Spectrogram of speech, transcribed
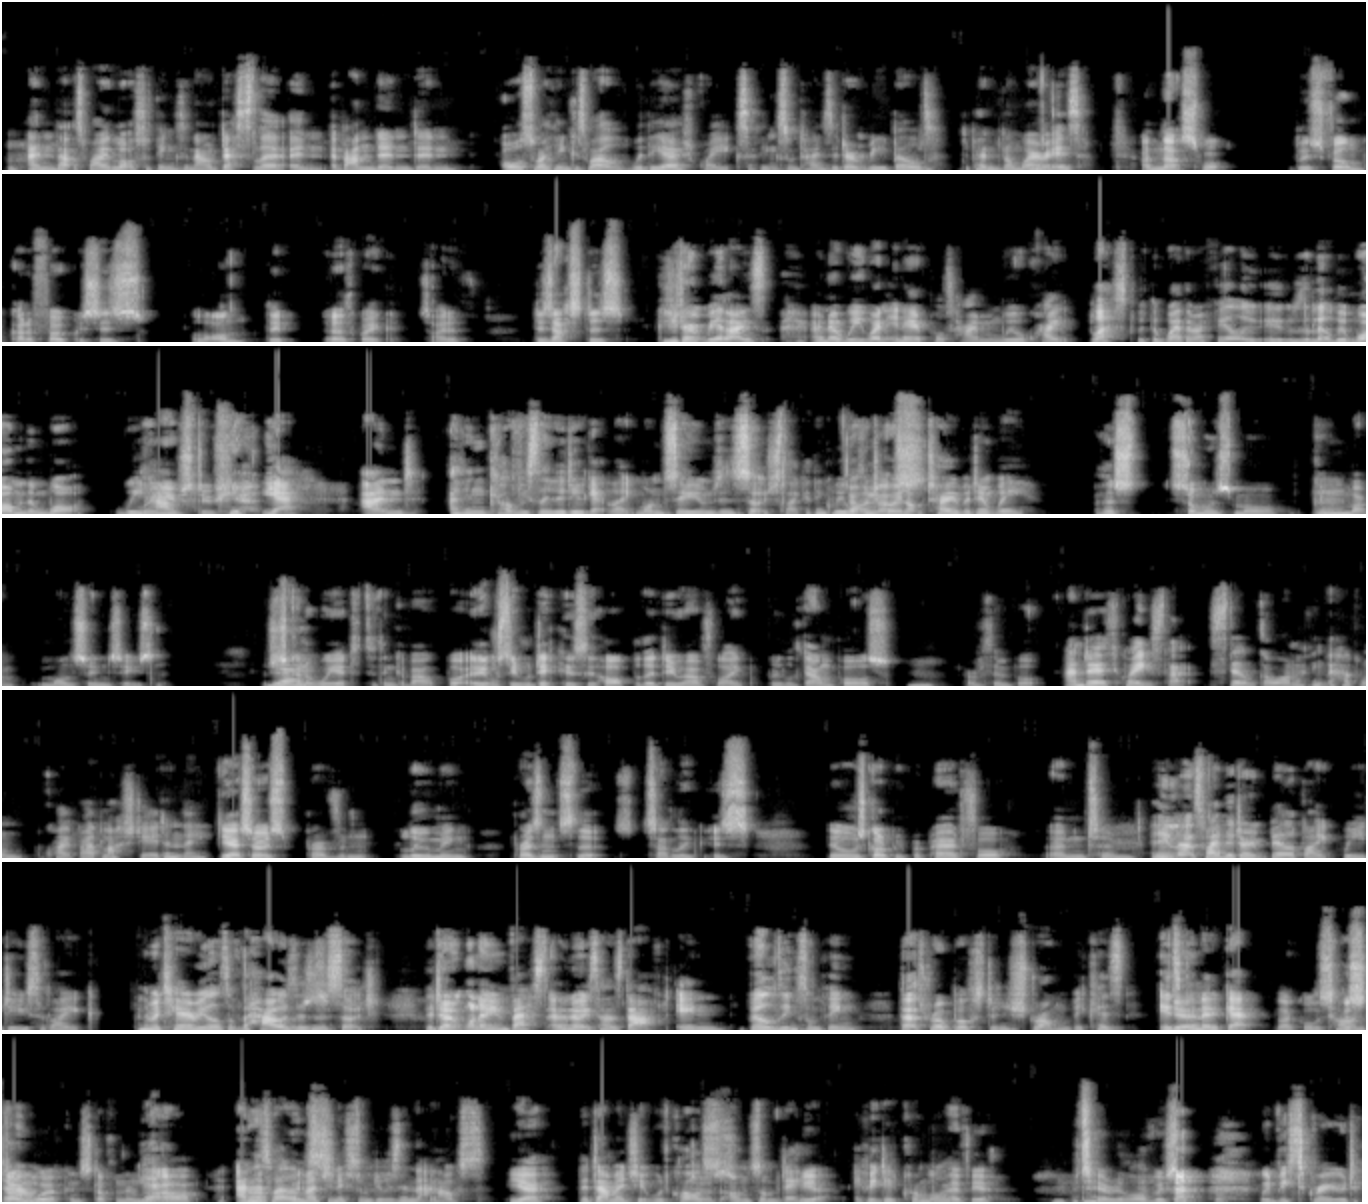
Mhm. And that's why lots of things are now desolate and abandoned. And also, I think as well with the earthquakes, I think sometimes they don't rebuild depending on where Mm. it is. and that's what this film kind of focuses a lot on the earthquake side of disasters. Because you don't realise, I know we went in April time and we were quite blessed with the weather, I feel. It, it was a little bit warmer than what we We're have. used to, yeah. Yeah. And I think obviously they do get like monsoons and such. Like I think we I wanted think to go in October, didn't we? I think summer's more uh, Mm. like monsoon season, which Yeah. is kind of weird to think about. But it's obviously ridiculously hot, but they do have like real downpours, Mm. Everything. But And earthquakes that still go on. I think they had one quite bad last year, didn't they? yeah, so it's present looming presence that sadly is they always got to be prepared for. And um, I think that's why they don't build like we do. So like the materials of the houses and such, they don't want to invest. I know it sounds daft in building something that's robust and strong because it's Yeah. going to get. like all this Torn the down. stonework and stuff, and then Yeah. like, oh And as Crap, well, it's- imagine if somebody was in that Yeah. house, yeah, the damage it would cause Just- on somebody yeah, if it did a crumble. lot heavier material, obviously. We'd be screwed.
